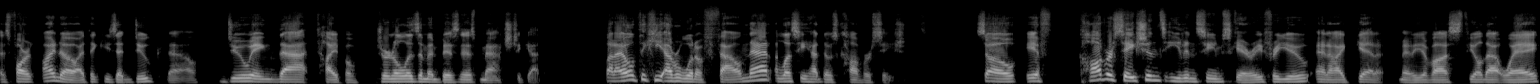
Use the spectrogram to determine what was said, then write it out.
as far as I know, I think he's at Duke now doing that type of journalism and business matched together. But I don't think he ever would have found that unless he had those conversations. So if conversations even seem scary for you, and I get it, many of us feel that way,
